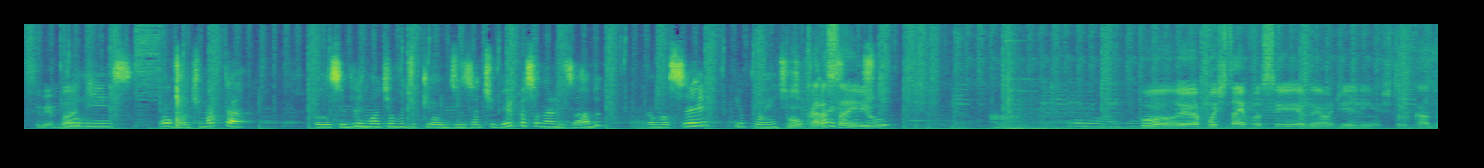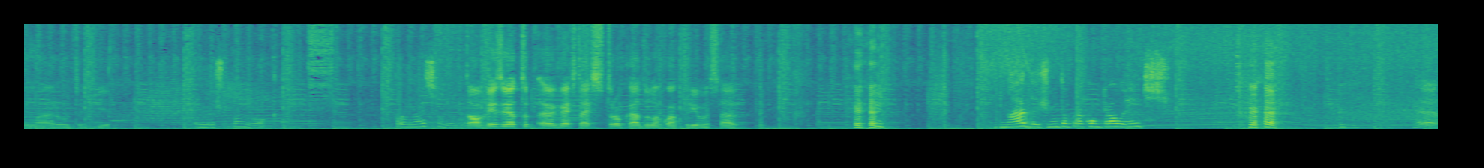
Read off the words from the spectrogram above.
Se me bate. Burrice. Eu vou te matar. Pelo simples motivo de que eu desativei personalizado pra você e o poente Pô, o cara saiu. Ah. Pô, eu ia apostar em você, ia ganhar um dinheirinho trocado maroto aqui. É espanhol, cara. Espanhol é seu nome. Talvez eu ia eh, gastar esse trocado lá com a prima, sabe? Nada, junta pra comprar o ente. É,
